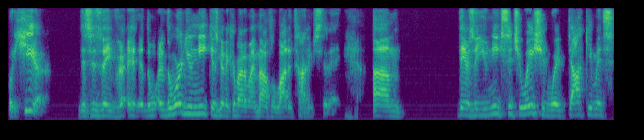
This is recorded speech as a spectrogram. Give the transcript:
But here, this is a the, the word unique is going to come out of my mouth a lot of times today. Um, there's a unique situation where documents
